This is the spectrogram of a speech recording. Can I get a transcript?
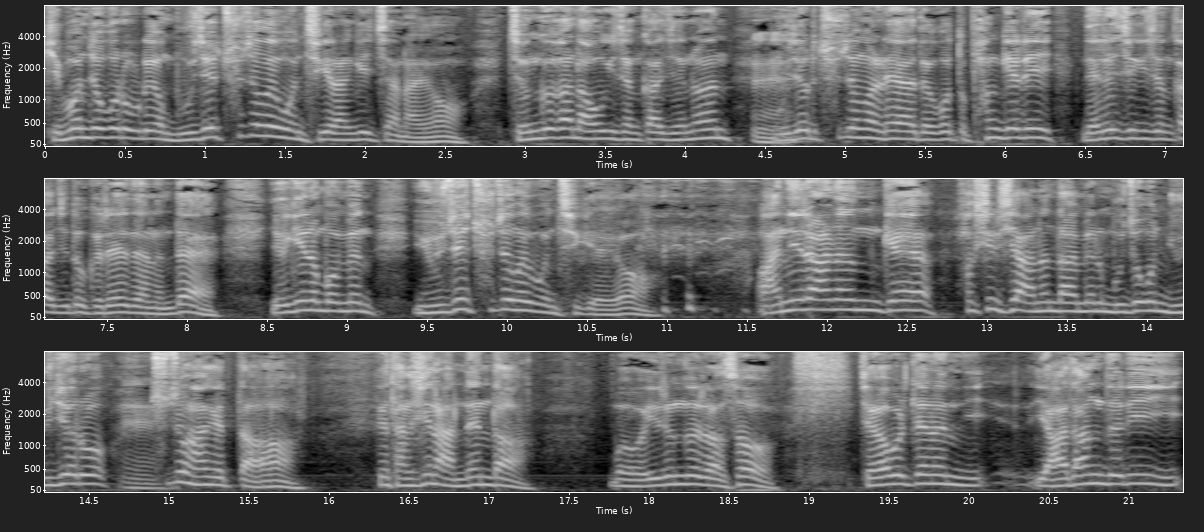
기본적으로 우리가 무죄 추정의 원칙이라는 게 있잖아요. 증거가 나오기 전까지는 예. 무죄로 추정을 해야 되고 또 판결이 내려지기 전까지도 그래야 되는데 여기는 보면 유죄 추정의 원칙이에요. 아니라는 게 확실시 않은 다음에는 무조건 유죄로 예. 추정하겠다. 그 당신은 안 된다. 뭐 이런 거라서 제가 볼 때는 이- 야당들이 이-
